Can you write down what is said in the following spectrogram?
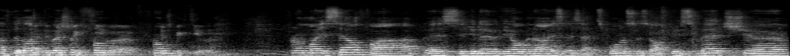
А the last Насколько это question from- перспектива- from- перспективна? From myself, uh, as you know, the organizers and sponsors of this match uh,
